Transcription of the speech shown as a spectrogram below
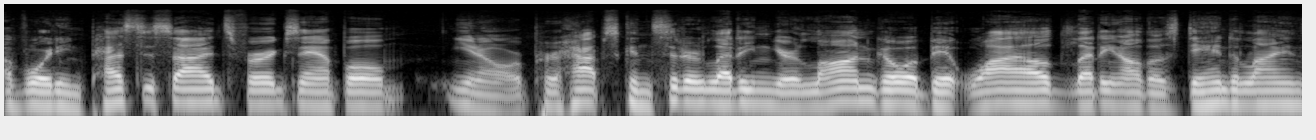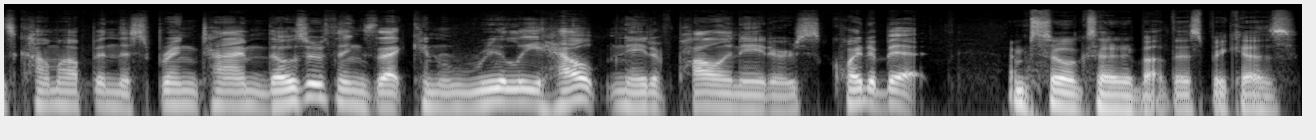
avoiding pesticides, for example, you know, or perhaps consider letting your lawn go a bit wild, letting all those dandelions come up in the springtime. Those are things that can really help native pollinators quite a bit. I'm so excited about this because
